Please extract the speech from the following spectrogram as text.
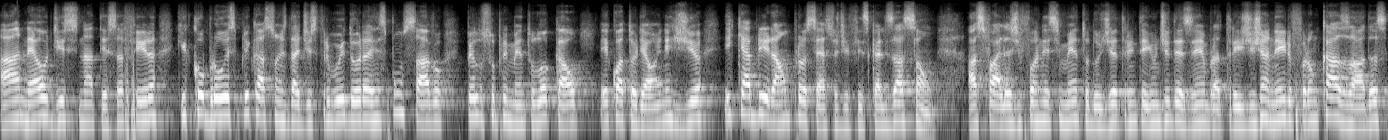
a ANEL disse na terça-feira que cobrou explicações da distribuidora responsável pelo suprimento local, Equatorial Energia, e que abrirá um processo de fiscalização. As falhas de fornecimento do dia 31 de dezembro a 3 de janeiro foram causadas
